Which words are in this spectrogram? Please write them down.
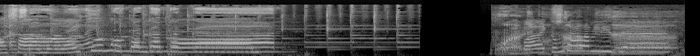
Assalamualaikum rekan-rekan. Waalaikumsalam Liza.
